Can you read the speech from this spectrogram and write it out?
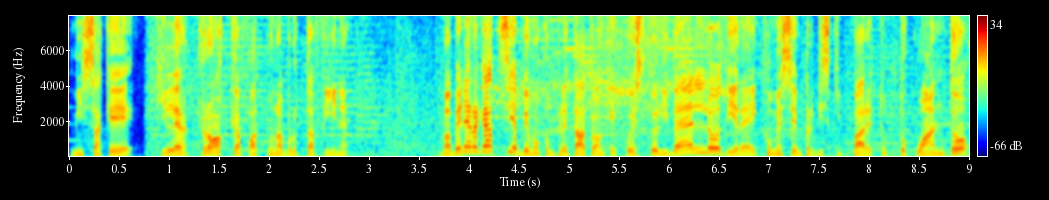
Mi sa che Killer Croc ha fatto una brutta fine. Va bene ragazzi, abbiamo completato anche questo livello. Direi come sempre di skippare tutto quanto.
